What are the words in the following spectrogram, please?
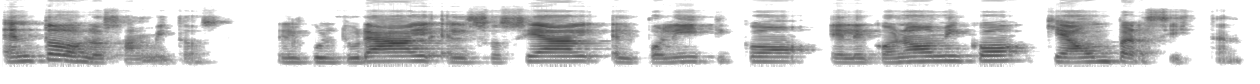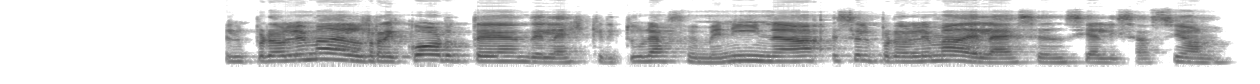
en todos los ámbitos, el cultural, el social, el político, el económico, que aún persisten. El problema del recorte de la escritura femenina es el problema de la esencialización,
